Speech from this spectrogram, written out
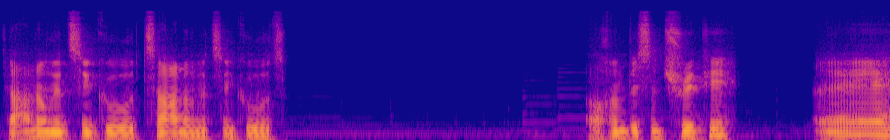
Tarnungen sind gut, Tarnungen sind gut. Auch ein bisschen trippy. Äh.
